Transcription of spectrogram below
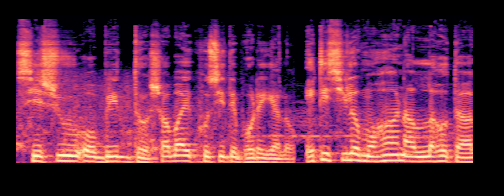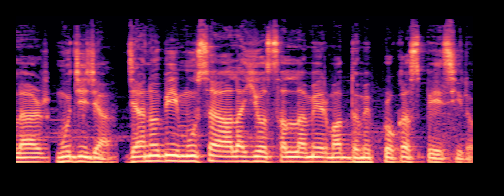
শিশু ও বৃদ্ধ সবাই খুশিতে ভরে গেল। এটি ছিল মহান আল্লাহ তালার মুজিজা, যা নবী মুসা আলাহিসাল্লামের মাধ্যমে প্রকাশ পেয়েছিল।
